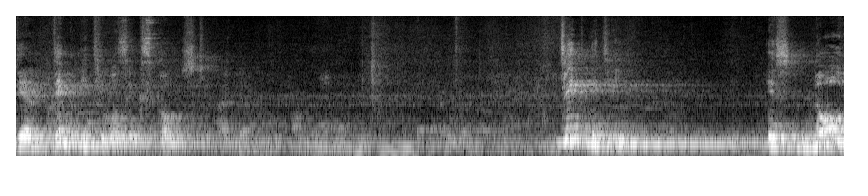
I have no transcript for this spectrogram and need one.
their dignity was exposed. Dignity is no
